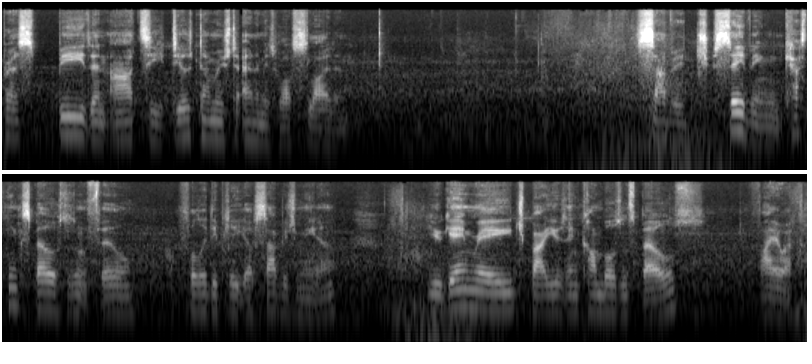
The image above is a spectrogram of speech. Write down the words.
press speed and RT. Deals damage to enemies while sliding. Savage. Saving. Casting spells doesn't fill. Fully deplete your savage meter. You gain rage by using combos and spells. Fire weapon.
